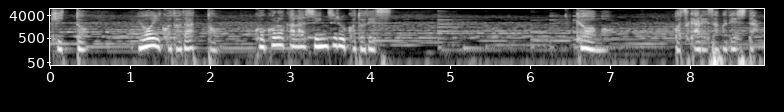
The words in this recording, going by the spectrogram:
きっと良いことだと。心から信じることです。今日もお疲れ様でした。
